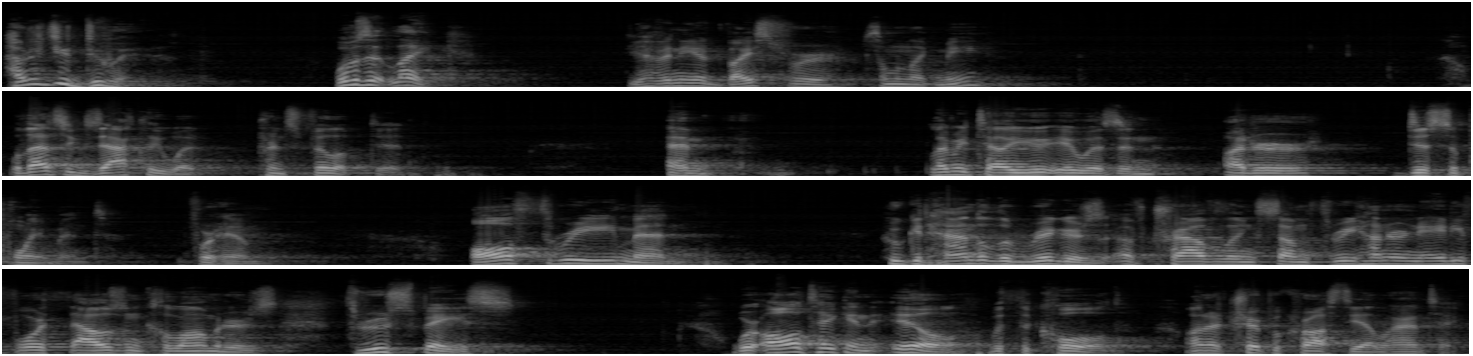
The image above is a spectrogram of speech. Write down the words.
How did you do it? What was it like? Do you have any advice for someone like me? Well, that's exactly what Prince Philip did. And let me tell you, it was an utter disappointment for him. All three men who could handle the rigors of traveling some 384,000 kilometers through space were all taken ill with the cold on a trip across the Atlantic.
